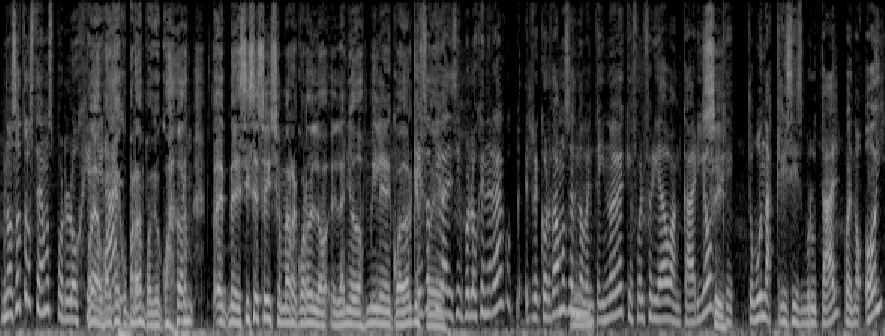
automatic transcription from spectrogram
Nosotros tenemos por lo general. Bueno, porque, perdón, porque Ecuador, eh, me decís eso y yo me recuerdo el, el año 2000 en Ecuador que Eso fue... te iba a decir, por lo general recordamos el Mm. 99 que fue el feriado bancario, Sí. que tuvo una crisis brutal. Bueno, hoy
